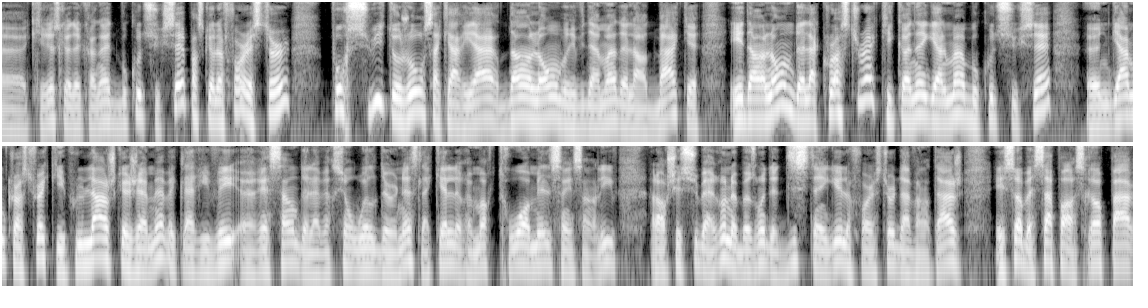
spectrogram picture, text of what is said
euh, qui risque de connaître beaucoup de succès parce que le Forester poursuit toujours sa carrière dans l'ombre, évidemment, de l'Outback et dans l'ombre de la Crosstrek qui connaît également beaucoup de succès. Une gamme Crosstrek qui est plus large que jamais avec l'arrivée euh, récente de la version Wilderness, laquelle remorque 3500 livres. Alors, chez Subaru, on a besoin de distinguer le Forester davantage et ça, ben, ça passera par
